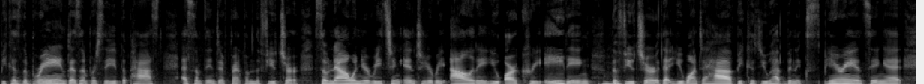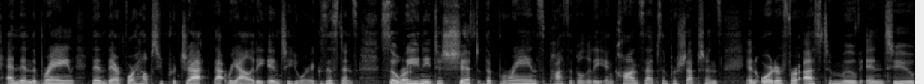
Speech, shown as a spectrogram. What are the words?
because the brain doesn't perceive the past as something different from the future. So now when you're reaching into your reality, you are creating the mm-hmm. future that you want to have because you have been experiencing it and then the brain then therefore helps you project that reality into your existence. So we need to shift the brain's possibility and concepts and perceptions in order for us to move into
